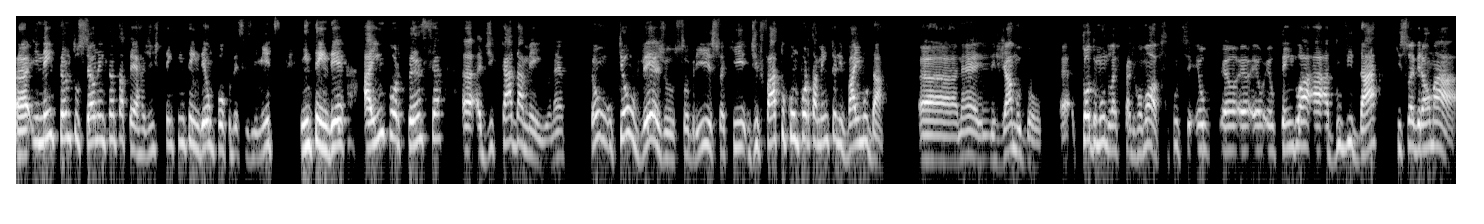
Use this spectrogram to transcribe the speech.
Uh, e nem tanto o céu, nem tanto a terra. A gente tem que entender um pouco desses limites, entender a importância uh, de cada meio, né? Então, o que eu vejo sobre isso é que, de fato, o comportamento ele vai mudar, uh, né? Ele já mudou. Uh, todo mundo vai ficar de home office? Putz, eu, eu, eu, eu tendo a, a, duvidar que isso vai virar uma,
